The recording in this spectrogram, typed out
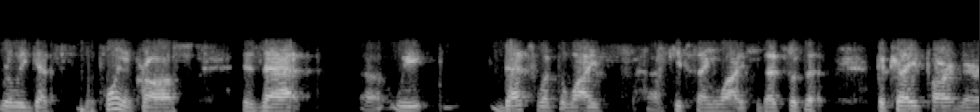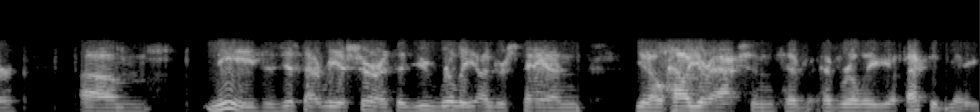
really gets the point across is that uh, we that's what the wife I keep saying wife that's what the betrayed partner um, needs is just that reassurance that you really understand you know how your actions have have really affected me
